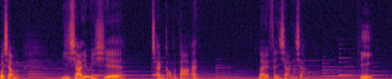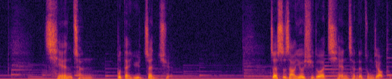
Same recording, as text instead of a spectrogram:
我想，以下有一些参考的答案来分享一下。第一，虔诚不等于正确。这世上有许多虔诚的宗教徒，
